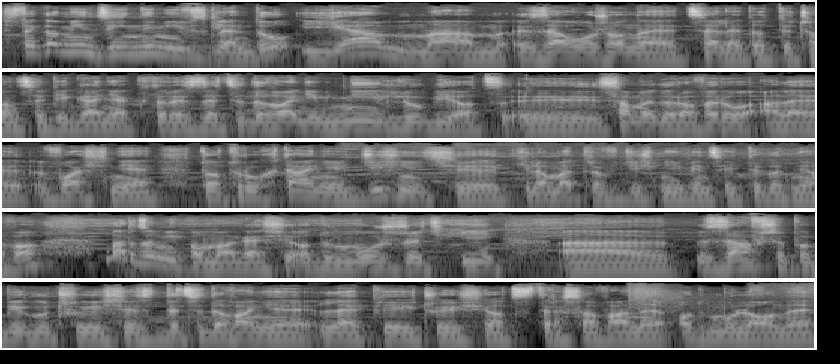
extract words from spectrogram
Z tego między innymi względu ja mam założone cele dotyczące biegania, które zdecydowanie mniej lubię od y, samego roweru, ale właśnie to truchtanie 10 km gdzieś mniej więcej tygodniowo. Bardzo mi pomaga się odmurzyć i e, zawsze po biegu czuję się zdecydowanie lepiej, czuję się odstresowany, odmulony,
